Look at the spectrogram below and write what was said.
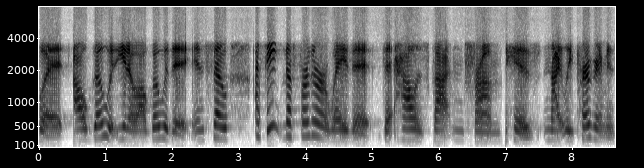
but I'll go with you know I'll go with it. And so I think the further away that that Hal has gotten from his nightly programming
